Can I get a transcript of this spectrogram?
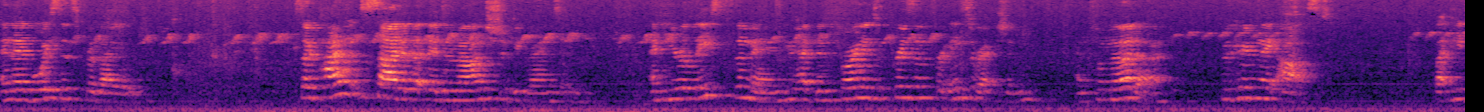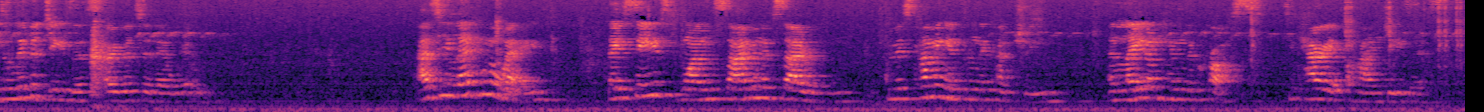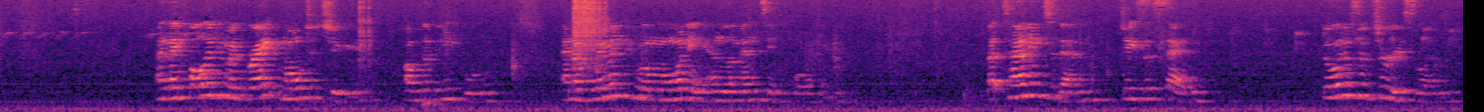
and their voices prevailed. So Pilate decided that their demands should be granted, and he released the men who had been thrown into prison for insurrection and for murder, for whom they asked. But he delivered Jesus over to their will. As he led him away, they seized one Simon of Cyrene, who was coming in from the country, and laid on him the cross to carry it behind Jesus. And they followed him a great multitude of the people, and of women who were mourning and lamenting for him. But turning to them, Jesus said, Daughters of Jerusalem,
